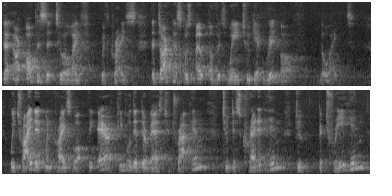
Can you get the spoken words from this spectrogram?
that are opposite to a life with Christ. The darkness goes out of its way to get rid of the light. We tried it when Christ walked the earth. People did their best to trap him, to discredit him, to betray him,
